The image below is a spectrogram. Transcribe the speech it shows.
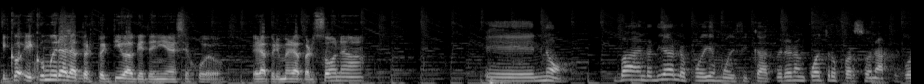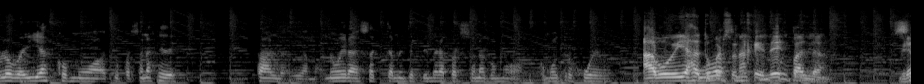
¿Y, y cómo era la perspectiva que tenía ese juego? ¿Era primera persona? Eh, no, Va, en realidad lo podías modificar, pero eran cuatro personajes. Vos lo veías como a tu personaje de espalda, digamos. No era exactamente primera persona como, como otro juego. Ah, vos veías a tu personaje de espalda. Sí.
